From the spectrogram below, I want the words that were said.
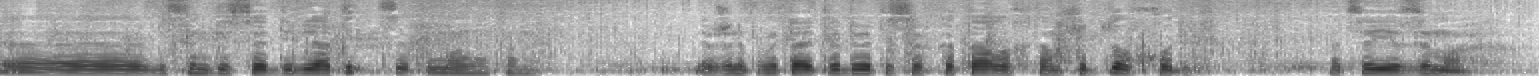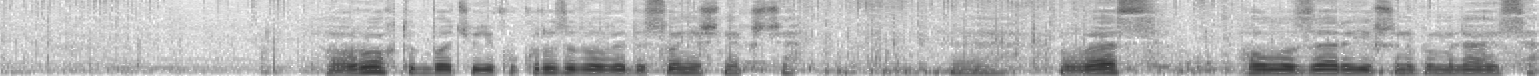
е, 89 це по-моєму там. Я вже не пам'ятаю, треба дивитися каталог, там що туди входить. А це є зима. Горох тут бачу, є кукуруза, два види, соняшник ще. Е, Овес, голозер, якщо не помиляюся.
